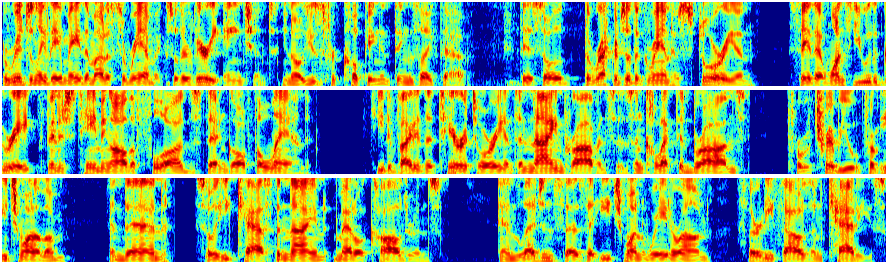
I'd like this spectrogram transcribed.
originally they made them out of ceramic, so they're very ancient. You know, used for cooking and things like that. They, so the records of the Grand Historian say that once Yu the Great finished taming all the floods that engulfed the land, he divided the territory into nine provinces and collected bronze for tribute from each one of them. And then, so he cast the nine metal cauldrons. And legend says that each one weighed around 30,000 catties,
